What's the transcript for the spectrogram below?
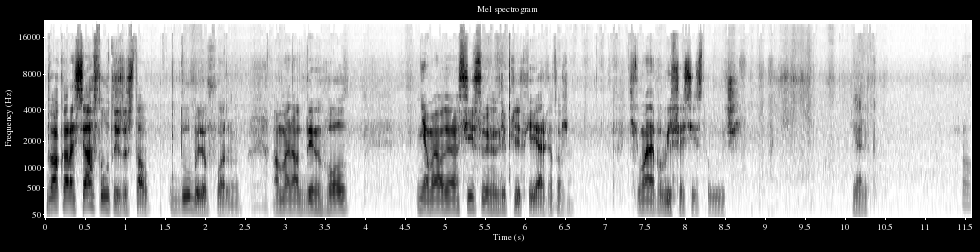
два карася слутиш достав, дубль оформив. А в мене один гол. Ні, в мене один асіст у вигляді плітки, Ярка теж. Тільки в мене побільше асіст, получий. Ярик. Що?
